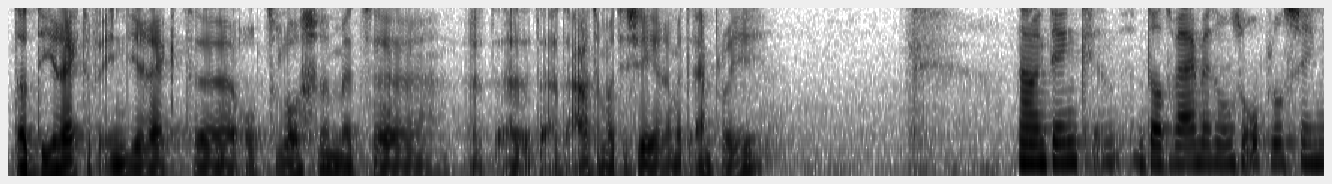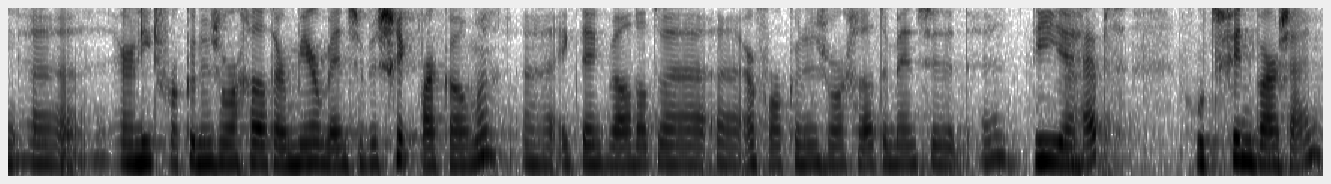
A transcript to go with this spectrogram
dat direct of indirect uh, op te lossen met het, het, het, automatiseren met employee? Nou, ik denk dat wij met onze oplossing er niet voor kunnen zorgen dat er meer mensen beschikbaar komen. ik denk wel dat we ervoor kunnen zorgen dat de mensen die je hebt goed vindbaar zijn.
